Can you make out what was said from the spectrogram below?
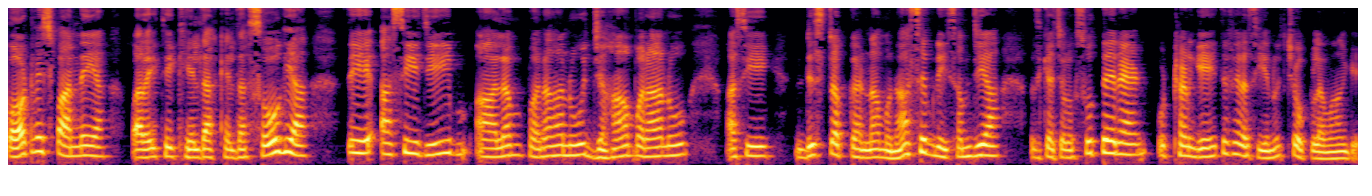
ਕੋਟ ਵਿੱਚ ਪਾਣੇ ਆ ਪਰ ਇੱਥੇ ਖੇਲਦਾ ਖੇਲਦਾ ਸੋ ਗਿਆ ਤੇ ਅਸੀਂ ਜੀ ਆਲਮ ਪਨਾ ਨੂੰ, ਜਹਾਂ ਪਨਾ ਨੂੰ ਅਸੀਂ ਡਿਸਟਰਬ ਕਰਨਾ ਮੁਨਾਸਿਬ ਨਹੀਂ ਸਮਝਿਆ। ਅਸੀਂ ਕਿਹਾ, ਚਲੋ ਸੁੱਤੇ ਰਹਿਣ, ਉੱਠਣਗੇ ਤੇ ਫਿਰ ਅਸੀਂ ਇਹਨੂੰ ਚੁੱਕ ਲਵਾਂਗੇ।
